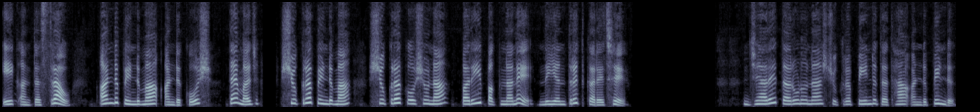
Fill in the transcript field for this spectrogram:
એક અંતઃસ્ત્રાવ અંડપિંડમાં અંડકોષ તેમજ શુક્રપિંડમાં શુક્રકોષોના પરિપક્નને નિયંત્રિત કરે છે. જ્યારે તરુણોના શુક્રપિંડ તથા અંડપિંડ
